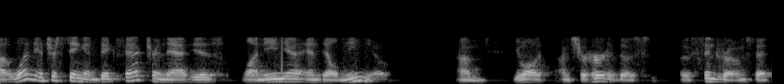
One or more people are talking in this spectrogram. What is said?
uh, one interesting and big factor in that is La Nina and El Nino. Um, you all, I'm sure, heard of those those syndromes that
